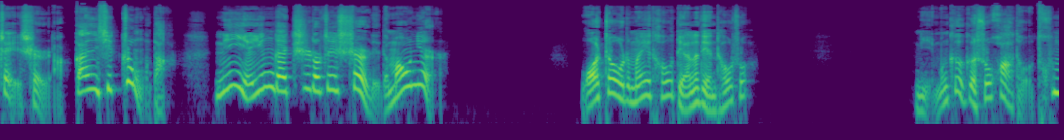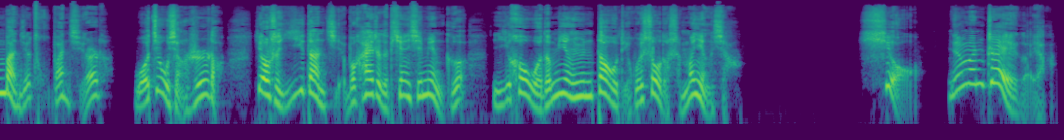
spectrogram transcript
这事儿啊，干系重大。你也应该知道这事儿里的猫腻儿。我皱着眉头，点了点头，说：“你们个个说话都吞半截吐半截的，我就想知道，要是一旦解不开这个天邪命格，以后我的命运到底会受到什么影响？”哟，您问这个呀，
